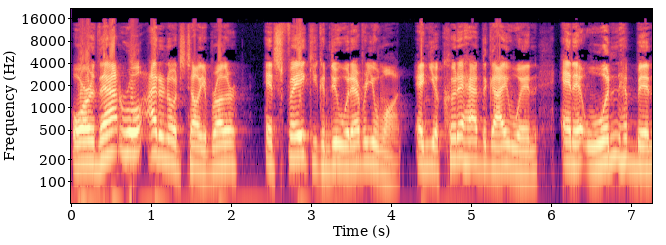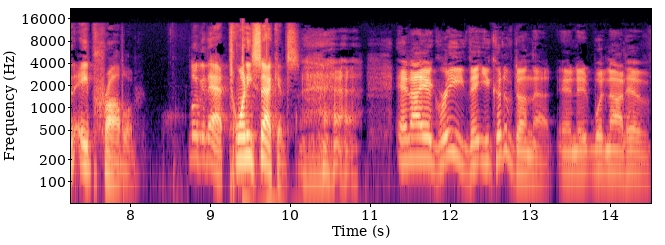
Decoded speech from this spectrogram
or that rule, I don't know what to tell you, brother. It's fake. You can do whatever you want. And you could have had the guy win, and it wouldn't have been a problem. Look at that. 20 seconds. and I agree that you could have done that, and it would not have,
